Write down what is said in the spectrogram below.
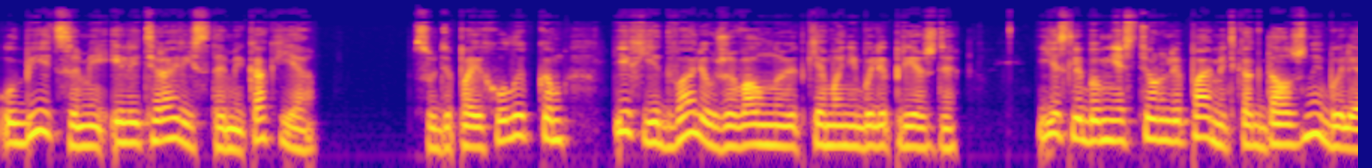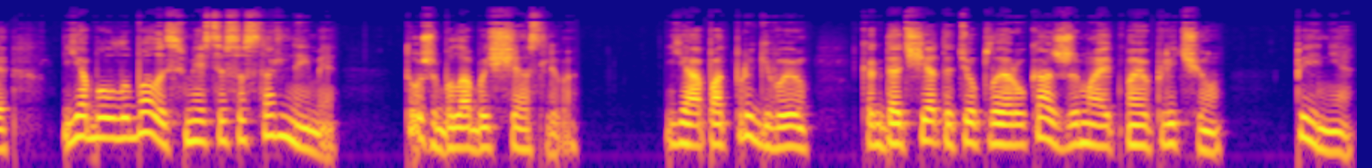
убийцами или террористами, как я? Судя по их улыбкам, их едва ли уже волнует, кем они были прежде. Если бы мне стерли память, как должны были, я бы улыбалась вместе с остальными. Тоже была бы счастлива. Я подпрыгиваю, когда чья-то теплая рука сжимает мое плечо. Пенни.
